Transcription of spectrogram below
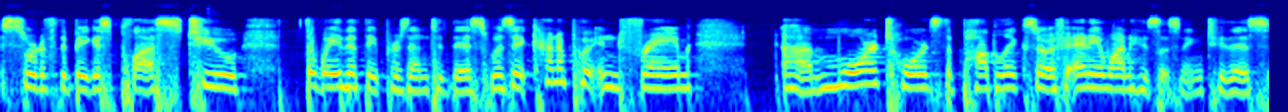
sort of the biggest plus to the way that they presented this, was it kind of put in frame uh, more towards the public. So if anyone who's listening to this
